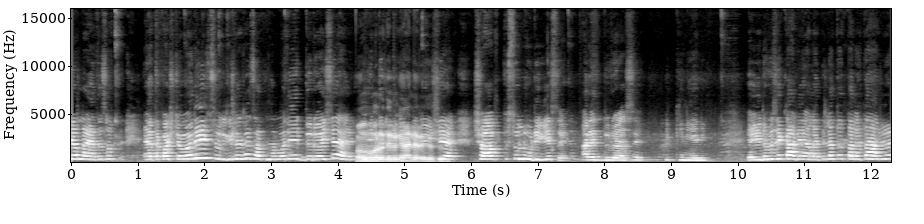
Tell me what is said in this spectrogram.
হলো এত সত- এত কষ্ট করি চুলগুলো না যত্ন করি দূর হয়েছে ও ভরে দেবে গাঁলে সব চুল উড়ে গেছে আর এর দূরে আছে কি কিনে নি এইরকম যে কাটে হালা দিলে তো তাহলে তো আসবে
